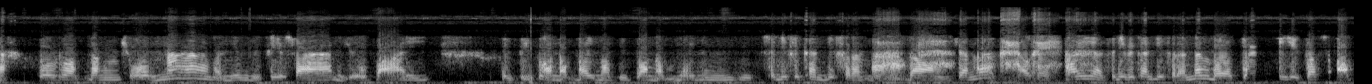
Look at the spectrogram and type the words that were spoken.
ណាស់ពលរដ្ឋដឹងច្រើនណាស់មកយើងវិភាសានយោបាយ ពី2013មក2011នឹង significant difference ដល់អញ្ចឹងណាអូខេហើយ significant difference ហ្នឹងបើចាក់ជាគាត់ស្អប់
